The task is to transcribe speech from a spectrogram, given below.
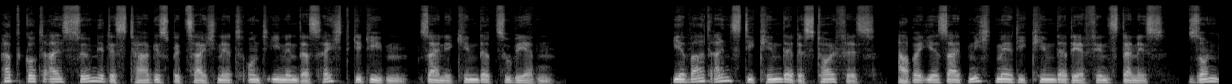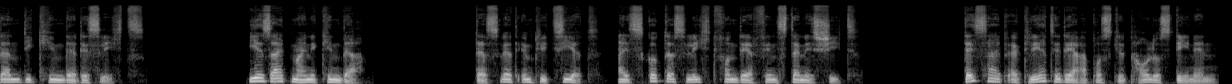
hat Gott als Söhne des Tages bezeichnet und ihnen das Recht gegeben, seine Kinder zu werden. Ihr wart einst die Kinder des Teufels, aber ihr seid nicht mehr die Kinder der Finsternis, sondern die Kinder des Lichts. Ihr seid meine Kinder. Das wird impliziert, als Gott das Licht von der Finsternis schied. Deshalb erklärte der Apostel Paulus denen,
